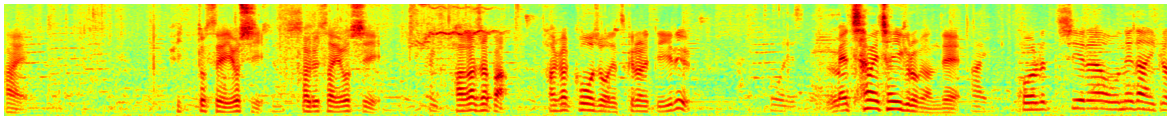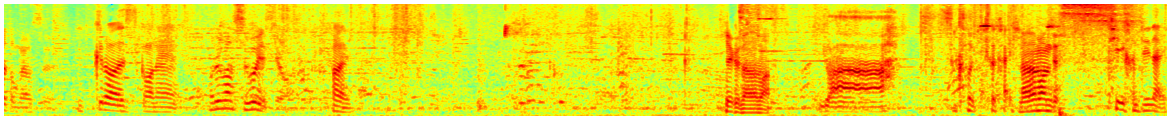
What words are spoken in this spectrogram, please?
はい。フィット性よし、軽さよし、ハガジャパン、ハガ工場で作られている、そうですねめちゃめちゃいいグローブなんで、はいこちらお値段いくらと思います？いくらですかね？これはすごいですよ。はい約7万。うわーすごい高い7万です。手が出ない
